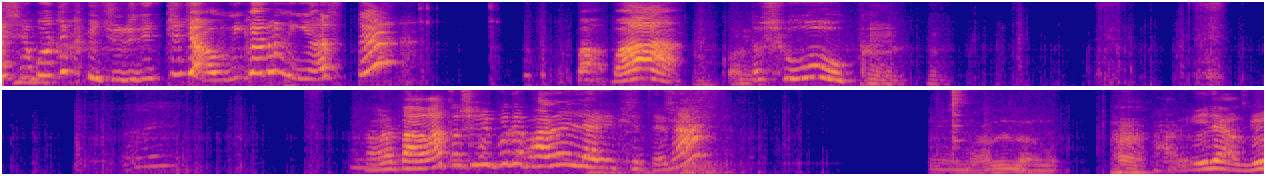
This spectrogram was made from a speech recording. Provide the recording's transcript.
এসে বলছে, খিচুড়ি দিচ্ছে, যাওনি কেন নিয়ে আসতে? বাবা, কত সুখ। আমার বাবা তো শুনি বলে ভালোই লাগে খেতে, না? ভালোই লাগল। হ্যাঁ। ভালোই লাগল।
